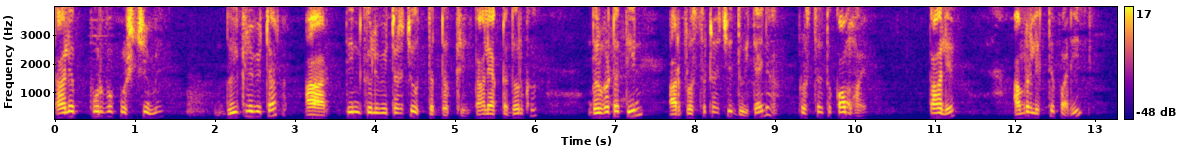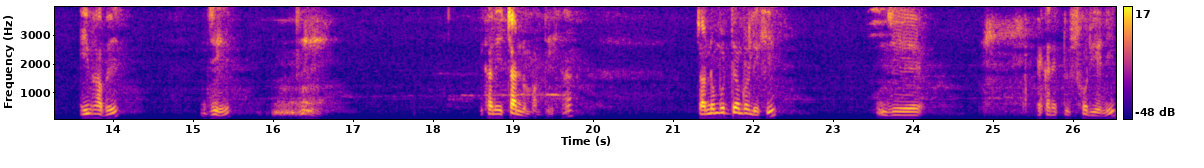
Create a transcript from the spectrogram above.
তাহলে পূর্ব পশ্চিমে দুই কিলোমিটার আর তিন কিলোমিটার হচ্ছে উত্তর দক্ষিণ। তাহলে একটা দৈর্ঘ্য। দৈর্ঘ্যটা তিন আর প্রস্থটা হচ্ছে দুই, তাই না? প্রস্থ তো কম হয়। তাহলে আমরা লিখতে পারি এইভাবে যে, এখানে চার নম্বর দিই হ্যাঁ? চার নম্বর দিয়ে আমরা লিখি যে, এখানে একটু সরিয়ে নিই।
